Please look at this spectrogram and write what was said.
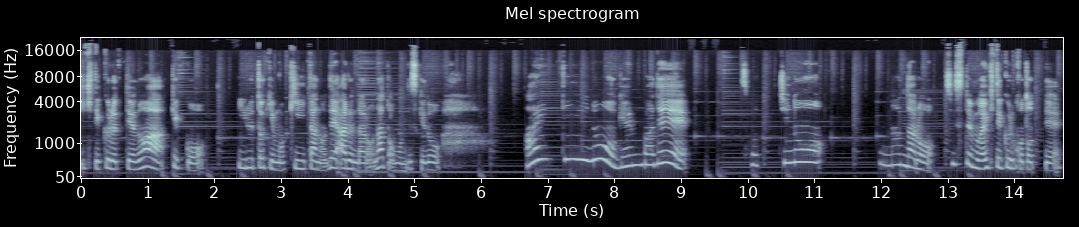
生きてくるっていうのは結構いる時も聞いたのであるんだろうなと思うんですけど、IT の現場で、そっちのなんだろう、システムが生きてくることって、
